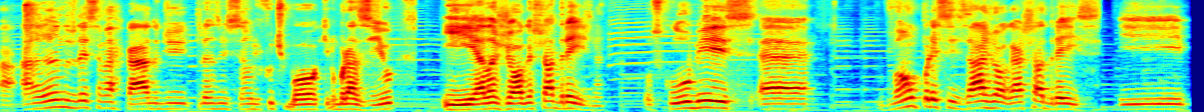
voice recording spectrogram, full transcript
há, há anos nesse mercado de transmissão de futebol aqui no Brasil e ela joga xadrez, né? Os clubes é, vão precisar jogar xadrez e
